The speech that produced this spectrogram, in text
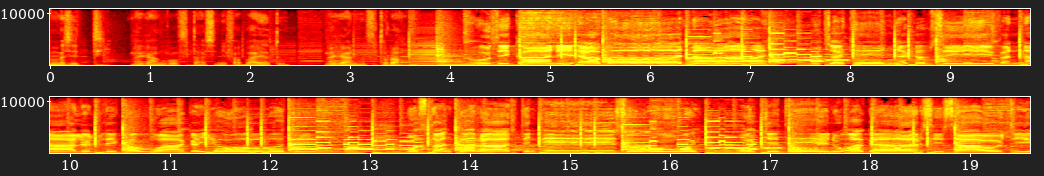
ammasitti nagaan gooftaa isiniif baay'atu nagaan nuuf tura. nuti kaanii dhaabannaa guca keenya qabsiifannaa lolli kan waaqayyooti gooftaan karaatti dhiisu hojjetee nu agarsiisa hojii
